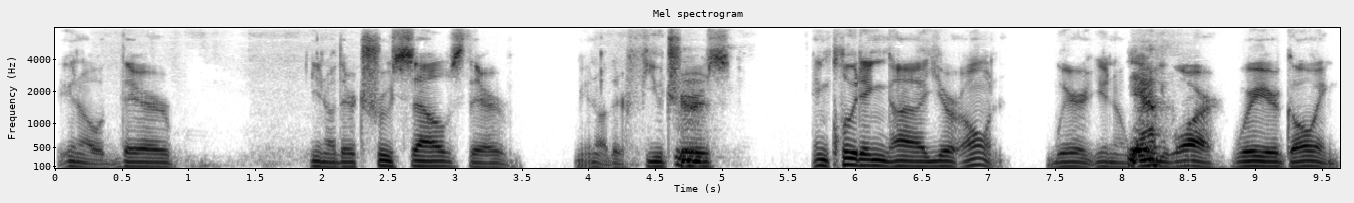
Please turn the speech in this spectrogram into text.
you know, their you know their true selves their you know their futures mm. including uh your own where you know yeah. where you are where you're going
